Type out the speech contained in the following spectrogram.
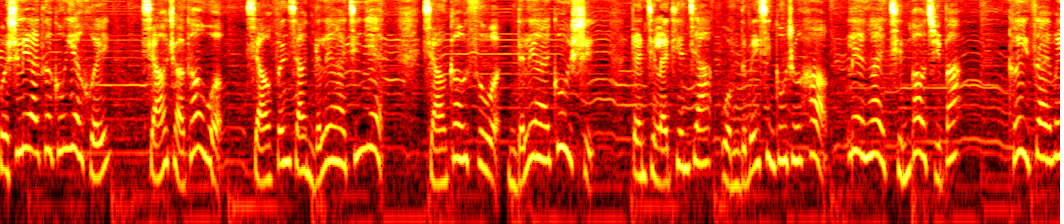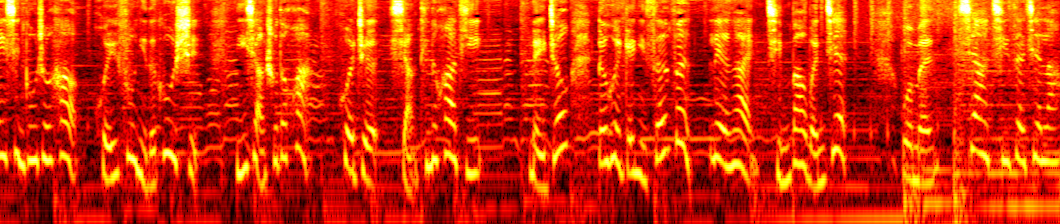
我是恋爱特工燕回，想要找到我，想要分享你的恋爱经验，想要告诉我你的恋爱故事，赶紧来添加我们的微信公众号“恋爱情报局”吧！可以在微信公众号回复你的故事、你想说的话或者想听的话题，每周都会给你三份恋爱情报文件。我们下期再见啦！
